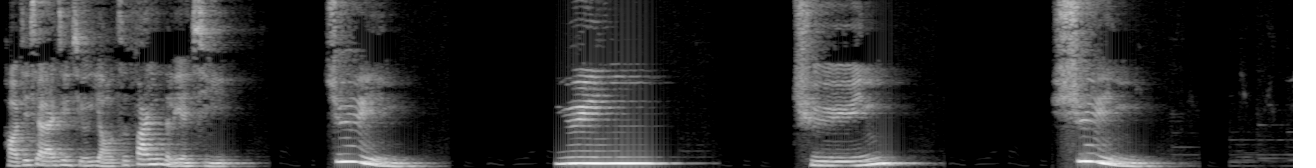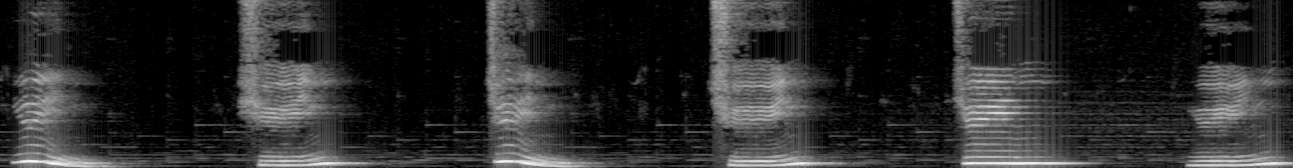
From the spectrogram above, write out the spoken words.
好，接下来进行咬字发音的练习。俊晕群训运寻。俊群君云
